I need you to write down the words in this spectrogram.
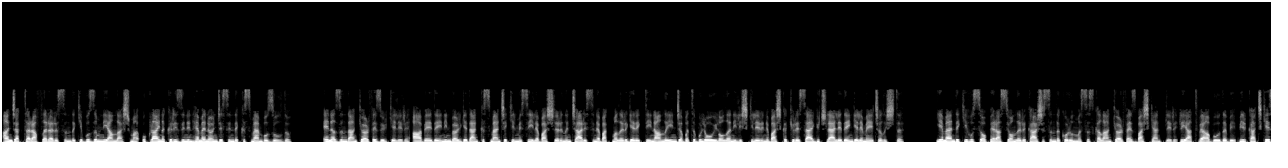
Ancak taraflar arasındaki bu zımni anlaşma, Ukrayna krizinin hemen öncesinde kısmen bozuldu. En azından Körfez ülkeleri, ABD'nin bölgeden kısmen çekilmesiyle başlarının çaresine bakmaları gerektiğini anlayınca Batı bloğuyla olan ilişkilerini başka küresel güçlerle dengelemeye çalıştı. Yemen'deki Husi operasyonları karşısında korunmasız kalan Körfez başkentleri, Riyad ve Abu Dhabi, birkaç kez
